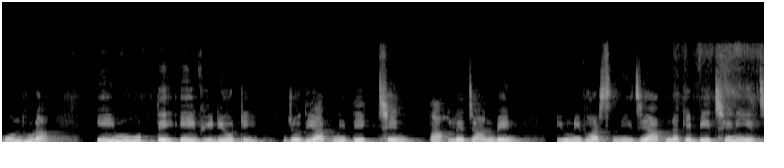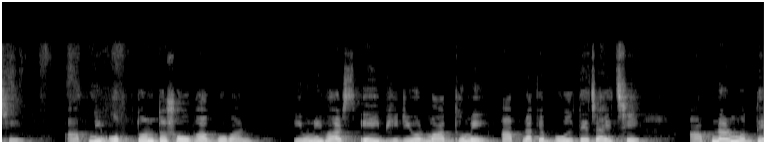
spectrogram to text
বন্ধুরা, এই মুহূর্তে এই ভিডিওটি যদি আপনি দেখছেন, তাহলে জানবেন ইউনিভার্স নিজে আপনাকে বেছে নিয়েছে। আপনি অত্যন্ত সৌভাগ্যবান। ইউনিভার্স এই ভিডিওর মাধ্যমে আপনাকে বলতে চাইছে, আপনার মধ্যে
